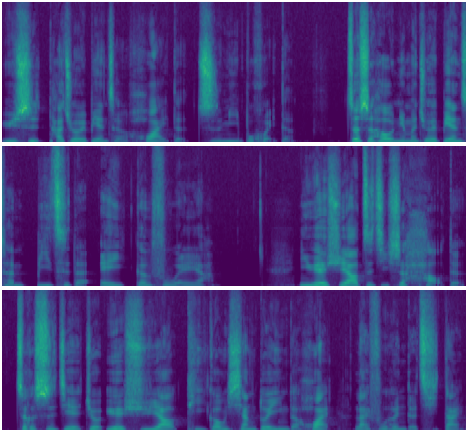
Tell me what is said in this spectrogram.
于是他就会变成坏的，执迷不悔的。这时候你们就会变成彼此的 A 跟负 A 啊。你越需要自己是好的，这个世界就越需要提供相对应的坏来符合你的期待。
